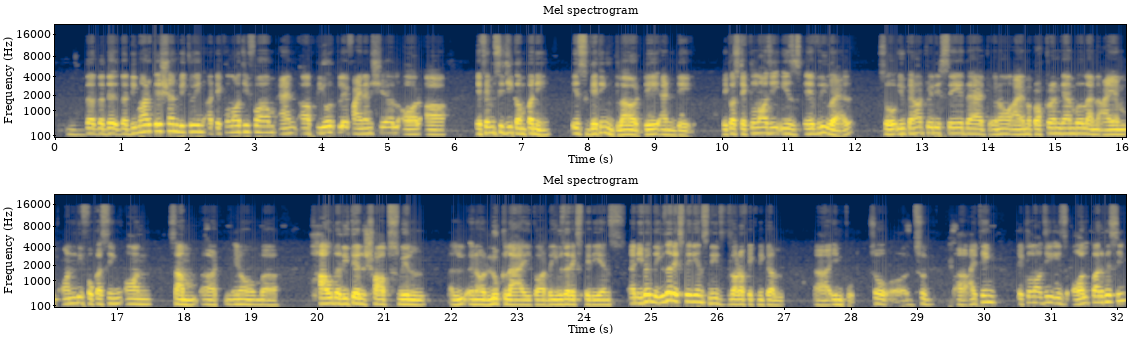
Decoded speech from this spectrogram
the, the the demarcation between a technology firm and a pure play financial or a FMCG company is getting blurred day and day because technology is everywhere. So you cannot really say that you know i am a procter and gamble and i am only focusing on some uh, you know uh, how the retail shops will uh, you know look like or the user experience. And even the user experience needs a lot of technical uh, input. So uh, so uh, i think technology is all pervasive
